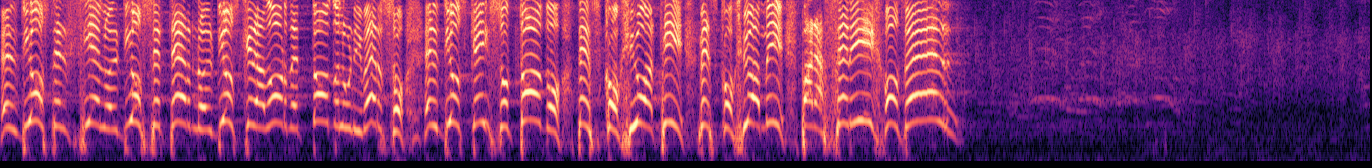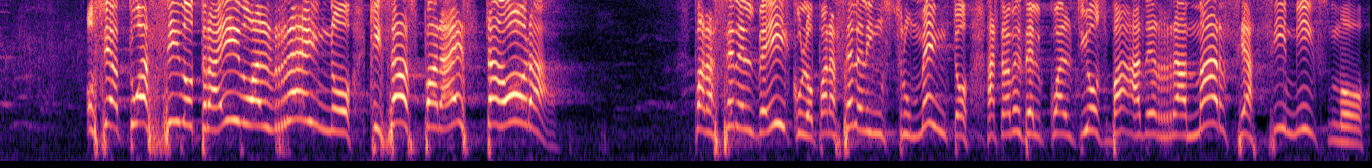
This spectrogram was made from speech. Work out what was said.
El Dios del cielo, el Dios eterno, el Dios creador de todo el universo, el Dios que hizo todo, te escogió a ti, me escogió a mí para ser hijos de Él. O sea, tú has sido traído al reino quizás para esta hora para ser el vehículo, para ser el instrumento a través del cual Dios va a derramarse a sí mismo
